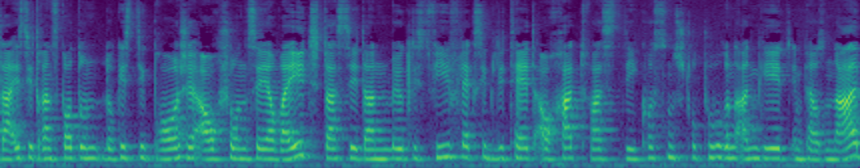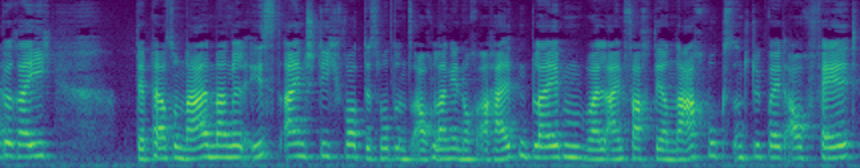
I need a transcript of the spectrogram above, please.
Da ist die Transport- und Logistikbranche auch schon sehr weit, dass sie dann möglichst viel Flexibilität auch hat, was die Kostenstrukturen angeht angeht im Personalbereich. Der Personalmangel ist ein Stichwort. Das wird uns auch lange noch erhalten bleiben, weil einfach der Nachwuchs ein Stück weit auch fehlt.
